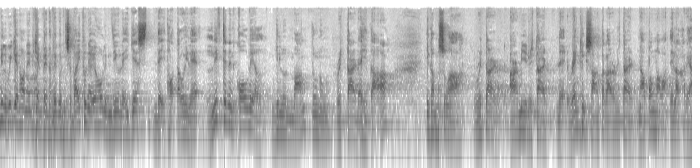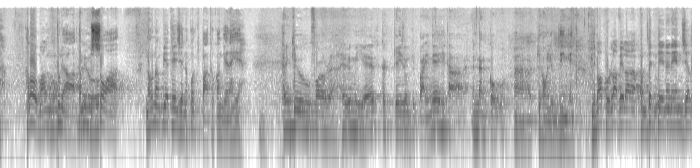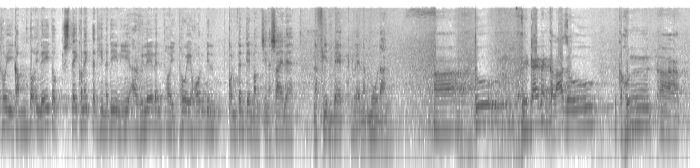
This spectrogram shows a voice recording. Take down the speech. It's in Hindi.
Bil weekend hon en campaign of vegun chubai thu ne holim ding le yes de tho tawi le lieutenant colonel gilun mang tunung retired a hita. Igam sunga retired army retired le ranking sang taka retired naw pang ma ma tela kharia. Hello mang. Thu ne tamim so a nau nang pia thei je na ko ki pa thu kang ge na hi Thank you for uh, having me here. Ka keizong ki pai hita nang ko uh, ki holim ding nge. Lima purla vela content te na angel thoi kam to ilei to stay connected hin adi ni a relevant thoi thoi hon bil content te bang china sai le na feedback le na mudan. Uh, tu retirement kala zo kahun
